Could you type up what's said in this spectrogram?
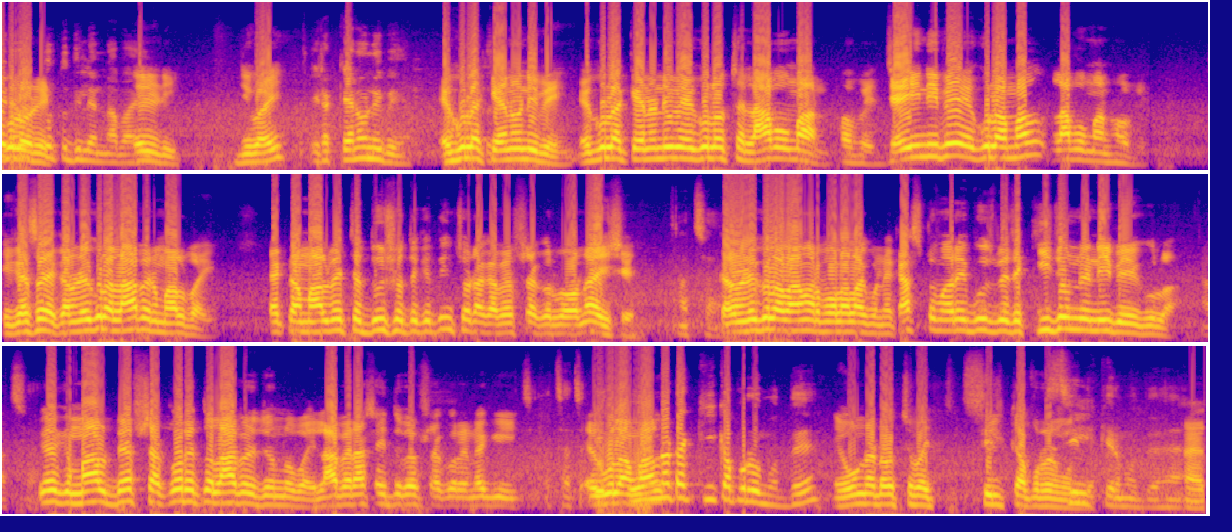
এগুলো দিলেন না ভাই। রেডি জি ভাই। এটা কেন নিবে? এগুলা কেন নিবে? এগুলা কেন নিবে? এগুলো হচ্ছে লাভবান হবে। যেই নিবে এগুলা মাল লাভবান হবে। ঠিক আছে? কারণ এগুলা লাভের মাল ভাই। একটা মাল বেচে দুইশো থেকে তিনশো টাকা ব্যবসা করবে অনায়াসে। আচ্ছা। কারণ এগুলা আমার বলা লাগবে না। কাস্টমারই বুঝবে যে কি জন্য নিবে এগুলা। আচ্ছা? মাল ব্যবসা করে তো লাভের জন্য ভাই। লাভের আশাই তো ব্যবসা করে নাকি? আচ্ছা এগুলা কি কাপড়ের মধ্যে? হচ্ছে ভাই সিল্ক কাপড়ের মধ্যে। সিল্কের মধ্যে হ্যাঁ। হ্যাঁ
